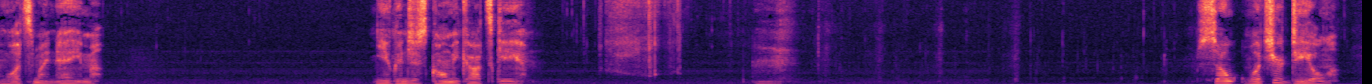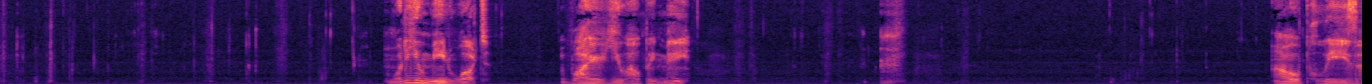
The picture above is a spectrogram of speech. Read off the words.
What's my name? You can just call me Katsuki. Mm. So, what's your deal? What do you mean, what? Why are you helping me? Oh, please.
